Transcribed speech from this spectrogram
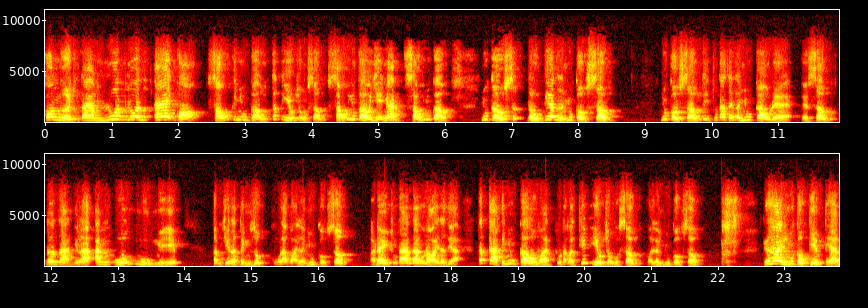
con người chúng ta luôn luôn, ai có sáu cái nhu cầu tất yếu trong cuộc sống. Sáu nhu cầu anh chị nhé sáu nhu cầu. Nhu cầu sự, đầu tiên là nhu cầu sống. Nhu cầu sống thì chúng ta thấy là nhu cầu để để sống đơn giản như là ăn uống, ngủ nghỉ, thậm chí là tình dục cũng là gọi là nhu cầu sống. Ở đây chúng ta đang nói là gì ạ? Tất cả cái nhu cầu mà chúng ta gọi là thiết yếu trong cuộc sống gọi là nhu cầu sống. Thứ hai là nhu cầu kiếm tiền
